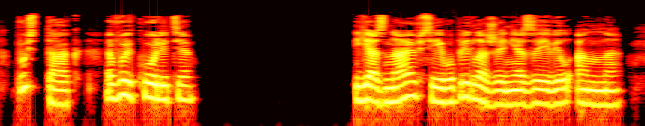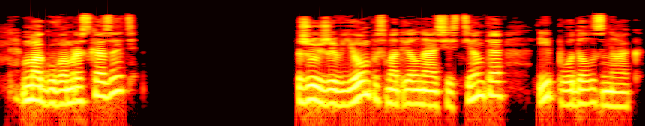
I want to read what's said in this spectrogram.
— «пусть так, вы колите». «Я знаю все его предложения», — заявил Анна. Могу вам рассказать?» Жуй живьем посмотрел на ассистента и подал знак.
